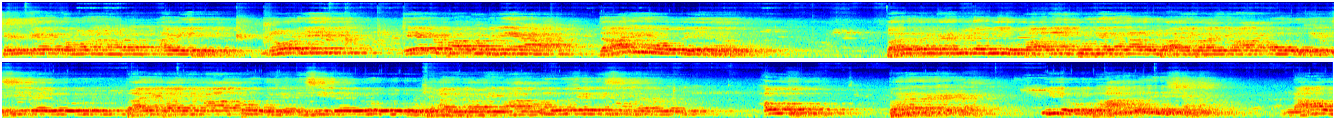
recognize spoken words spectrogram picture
ಶಂಕರ್ ತಮ್ಮಣ್ಣನವರ್ ಹಾವೇರಿ. ನೋಡಿ ಏಕಪಾತ್ರಾಭಿನಯ ದಾರಿ ಯಾವುದೇ ಭರತ ಕಂಡ ಬಾರಿ ಪುಣ್ಯದ ನಾಡು ಬಾರಿ ಬಾರಿ ಮಹಾತ್ಮರು ಜನಿಸಿದರು ಬಾರಿ ಬಾರಿ ಮಹಾತ್ಮರು ಜನಿಸಿದರು. ಬಾರಿ ಬಾರಿ ಮಹಾತ್ಮರು ಜನಿಸಿದರು. ಹೌದು ಖಂಡ ಇದು ಭಾರತ ನೀವು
